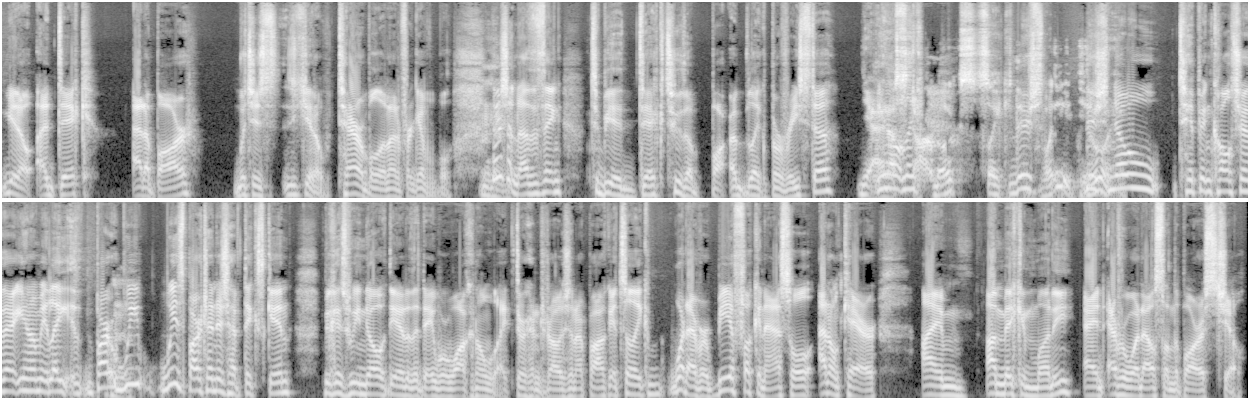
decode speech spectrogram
you know, a dick at a bar, which is, you know, terrible and unforgivable. Mm-hmm. There's another thing to be a dick to the bar, like barista. Yeah, You know, like, Starbucks. It's like, There's what are you doing? there's no tipping culture there. You know what I mean? Like bar, Mhm. we we as bartenders have thick skin because we know at the end of the day we're walking home with like three hundred dollars in our pocket. So like whatever, be a fucking asshole. I don't care. I'm I'm making money and everyone else on the bar is chill.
